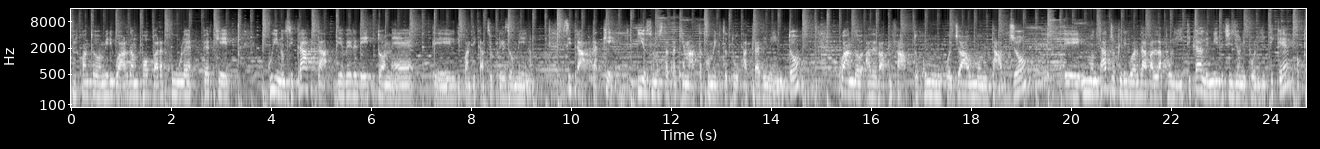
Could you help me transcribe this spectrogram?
per quanto mi riguarda un po' paracule, perché qui non si tratta di avere detto a me eh, di quanti cazzi ho preso o meno, si tratta che io sono stata chiamata, come hai detto tu, a tradimento, quando avevate fatto comunque già un montaggio eh, un montaggio che riguardava la politica, le mie decisioni politiche, ok?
